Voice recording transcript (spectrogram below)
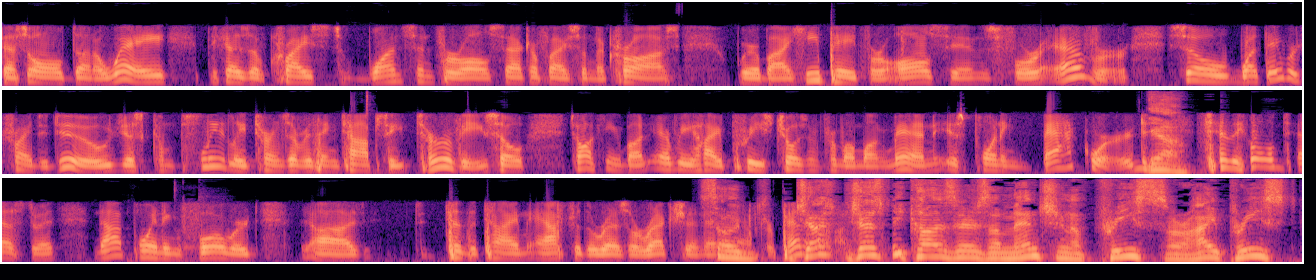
That's all done away because of Christ's once and for all sacrifice on the cross, whereby he paid for all sins forever. So what they were trying to do just completely turns everything topsy turvy. So talking about every high priest chosen from among men is pointing backward Yeah. to the Old Testament, not pointing forward. Uh, to the time after the resurrection so just just because there's a mention of priests or high priest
